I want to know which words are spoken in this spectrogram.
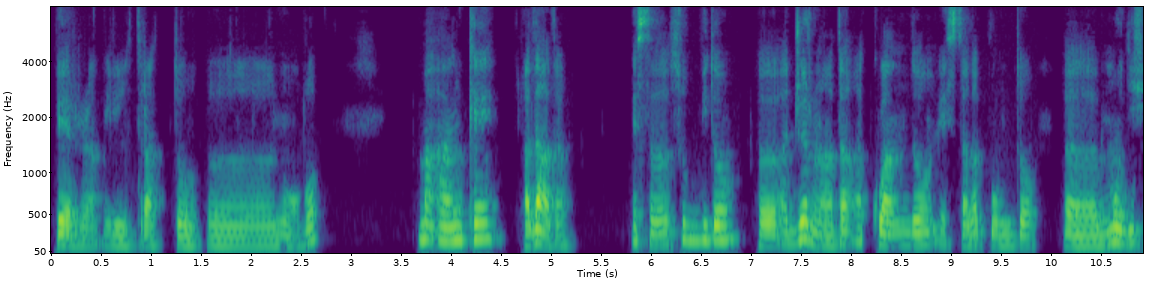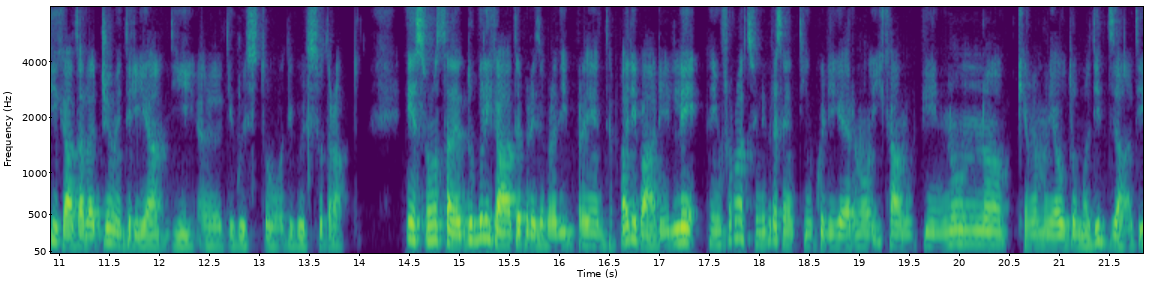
per il tratto eh, nuovo, ma anche la data è stata subito eh, aggiornata a quando è stata appunto eh, modificata la geometria di, eh, di questo, di questo tratto e sono state duplicate, prese praticamente pari pari, le informazioni presenti in quelli che erano i campi non, chiamiamoli automatizzati,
